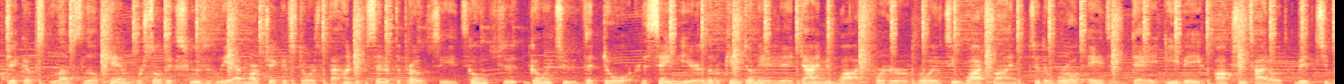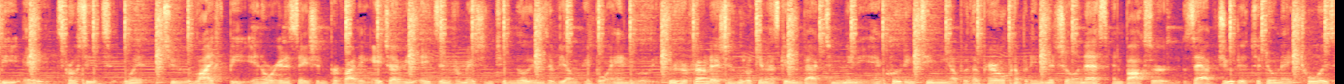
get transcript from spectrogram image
Marc Jacobs Loves Lil Kim were sold exclusively at Marc Jacobs stores with 100% of the proceeds going to going to The Door. The same year, Little Kim donated a diamond watch for her royalty watch line to the World AIDS Day eBay auction titled Bid to Be AIDS. Proceeds went to LifeBeat, an organization providing HIV AIDS information to millions of young people annually. Through her foundation, Little Kim has given back to many, including teaming up with apparel company Mitchell & Ness and boxer Zab Judah to donate toys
